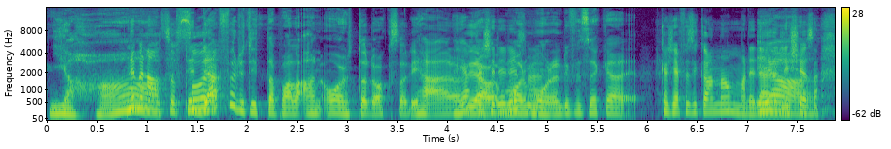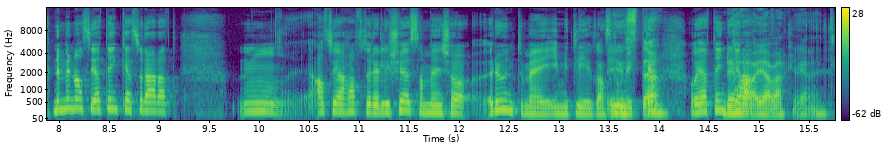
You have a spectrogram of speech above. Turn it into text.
Jaha, Nej, men alltså det är för- därför du tittar på alla unortodox och de här Ja, kanske det är det mormoner. Du försöker... Kanske jag försöker anamma det där Ja. religiösa. Nej men alltså jag tänker sådär att mm, alltså jag har haft religiösa människor runt mig i mitt liv ganska Just mycket. det. Och jag Det tänker har att, jag verkligen inte.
